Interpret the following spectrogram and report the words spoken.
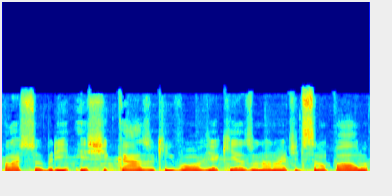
falar sobre este caso que envolve aqui a Zona Norte de São Paulo,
